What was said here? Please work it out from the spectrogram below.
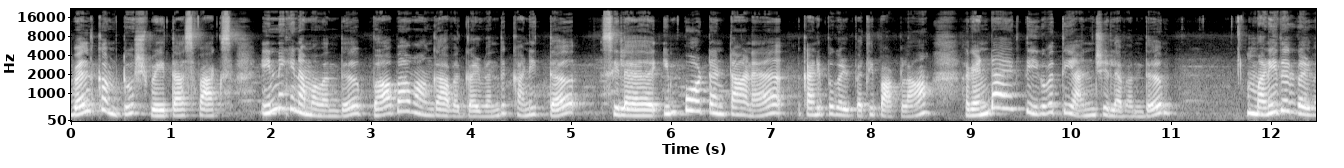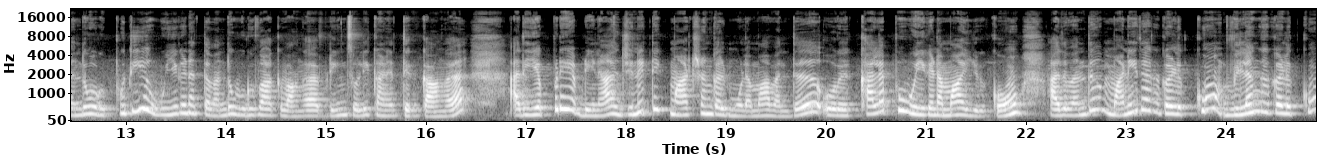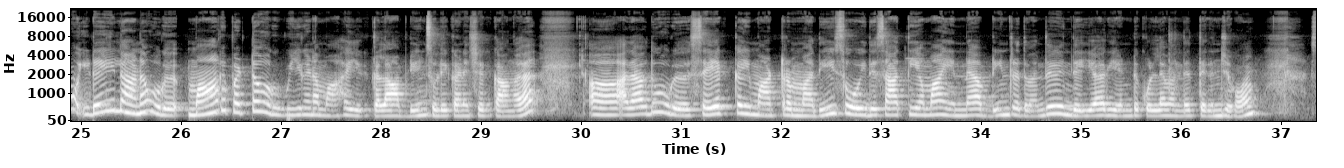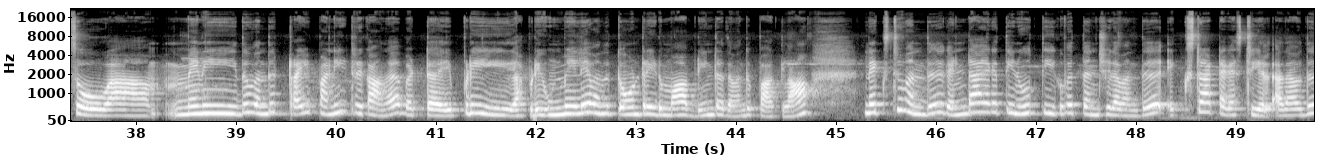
Welcome to Swetha's facts இன்றைக்கி நம்ம வந்து பாபா வாங்க அவர்கள் வந்து கணித்த சில இம்பார்ட்டண்ட்டான கணிப்புகள் பற்றி பார்க்கலாம். ரெண்டாயிரத்தி இருபத்தி அஞ்சில் வந்து மனிதர்கள் வந்து ஒரு புதிய உயிரினத்தை வந்து உருவாக்குவாங்க அப்படின்னு சொல்லி கணித்திருக்காங்க. அது எப்படி அப்படின்னா ஜெனட்டிக் மாற்றங்கள் மூலமாக வந்து ஒரு கலப்பு உயிரினமாக இருக்கும். அது வந்து மனிதர்களுக்கும் விலங்குகளுக்கும் இடையிலான ஒரு மாறுபட்ட ஒரு உயிரினமாக இருக்கலாம் அப்படின்னு சொல்லி கணிச்சிருக்காங்க. அதாவது ஒரு செயற்கை மாற்றம் மாதிரி ஸோ இது சாத்தியமாக என்ன அப்படின்றது வந்து இந்த இயர் எண்டுக்குள்ளே வந்து தெரிஞ்சுக்கும் ஸோ மெனி இது வந்து ட்ரை பண்ணிகிட்ருக்காங்க பட் எப்படி அப்படி உண்மையிலே வந்து தோன்றிடுமா அப்படின்றத வந்து பார்க்கலாம். நெக்ஸ்ட்டு வந்து ரெண்டாயிரத்தி நூற்றி இருபத்தஞ்சில் வந்து எக்ஸ்ட்ரா டெரஸ்ட்ரியல் அதாவது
